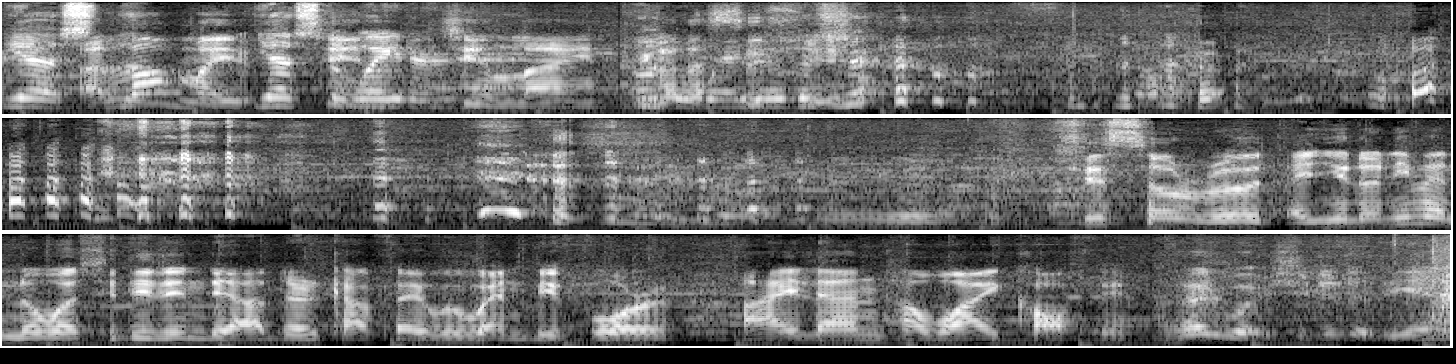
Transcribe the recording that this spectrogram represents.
Yes, I the- love my yes, the chin, waiter. chin line. Oh, You the got a waiter, the sushi. She's so rude, and you don't even know what she did in the other cafe we went before. Island Hawaii coffee. I heard what she did at the end.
